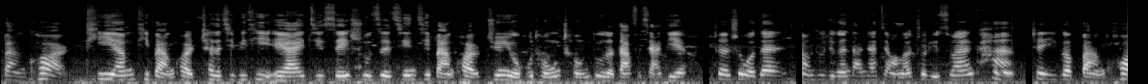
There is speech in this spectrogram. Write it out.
板块、TMT 板块、ChatGPT、AIGC、数字经济板块均有不同程度的大幅下跌。这也是我在上周就跟大家讲了，这里虽然看这一个板块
